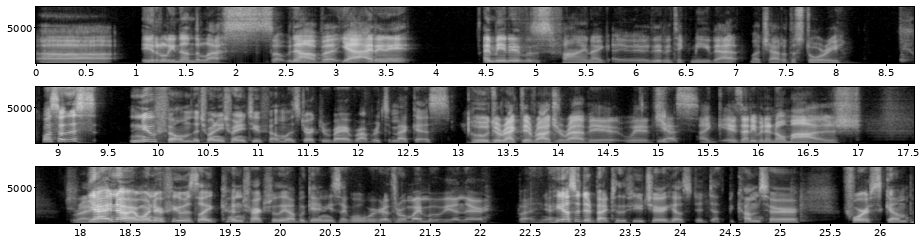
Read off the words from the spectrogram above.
uh Italy nonetheless. So no, but yeah, I didn't I mean it was fine. I it didn't take me that much out of the story. Well, so this new film, the 2022 film, was directed by Robert Zemeckis. Who directed Roger Rabbit, which Yes. I, is that even an homage. Right. Yeah, I know. I wonder if he was like contractually obligated. He's like, well, we're gonna throw my movie in there. But you know, he also did Back to the Future. He also did Death Becomes Her, Forrest Gump.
